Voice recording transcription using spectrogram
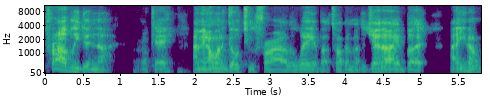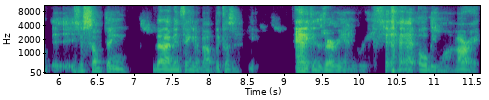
probably did not. Okay. I mean, I want to go too far out of the way about talking about the Jedi, but I, you know, it's just something that I've been thinking about because Anakin is very angry at Obi Wan. All right.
